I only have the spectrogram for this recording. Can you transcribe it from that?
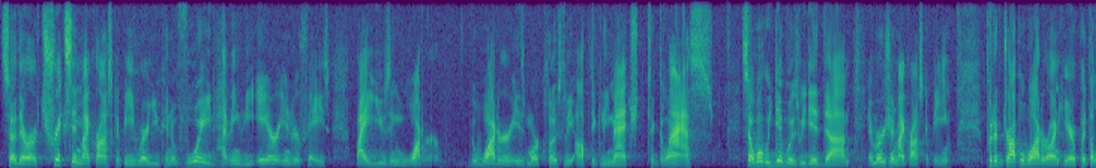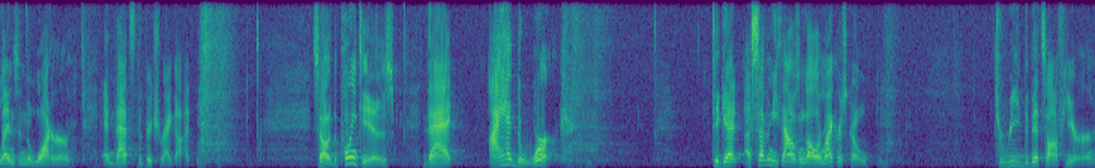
So there are tricks in microscopy where you can avoid having the air interface by using water. The water is more closely optically matched to glass. So what we did was we did uh, immersion microscopy, put a drop of water on here, put the lens in the water, and that's the picture I got. so the point is that I had to work to get a $70,000 microscope to read the bits off here.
